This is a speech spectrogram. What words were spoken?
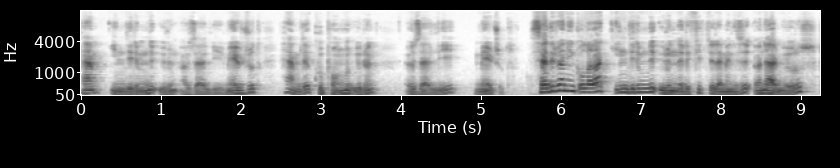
hem indirimli ürün özelliği mevcut hem de kuponlu ürün özelliği mevcut. Sally Running olarak indirimli ürünleri filtrelemenizi önermiyoruz.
